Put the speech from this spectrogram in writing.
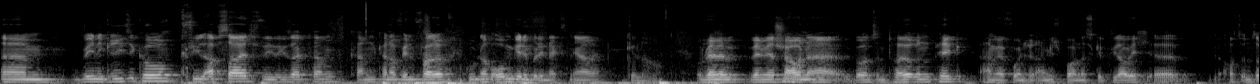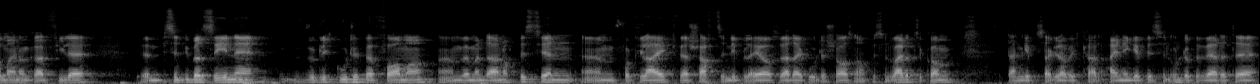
ähm, wenig Risiko, viel Upside, wie wir gesagt haben, kann, kann auf jeden Fall gut nach oben gehen über die nächsten Jahre. Genau. Und wenn wir, wenn wir schauen äh, über unseren teuren Pick, haben wir vorhin schon angesprochen, es gibt, glaube ich, äh, aus unserer Meinung gerade viele äh, ein bisschen übersehene, wirklich gute Performer. Ähm, wenn man da noch ein bisschen ähm, vergleicht, wer schafft es in die Playoffs, wer hat da gute Chancen, noch ein bisschen weiterzukommen dann gibt es da, glaube ich, gerade einige bisschen unterbewertete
